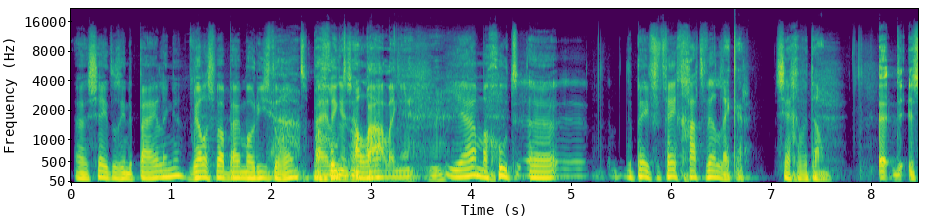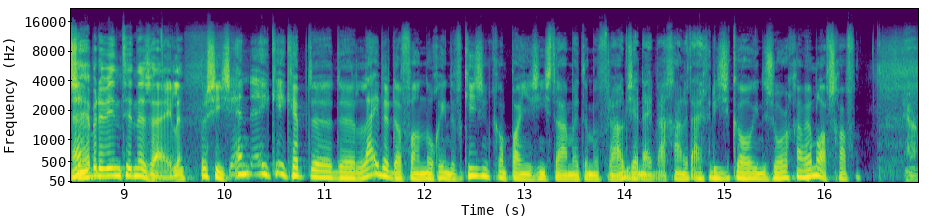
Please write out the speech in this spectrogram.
uh, zetels in de peilingen. Weliswaar bij Maurice ja, de Hond. Maar peilingen goed, zijn palingen. Ja, maar goed, uh, de PVV gaat wel lekker, zeggen we dan. Uh, ze He? hebben de wind in de zeilen. Precies. En ik, ik heb de, de leider daarvan nog in de verkiezingscampagne zien staan met een mevrouw. Die zei, nee, wij gaan het eigen risico in de zorg gaan we helemaal afschaffen. Ja. Nou,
